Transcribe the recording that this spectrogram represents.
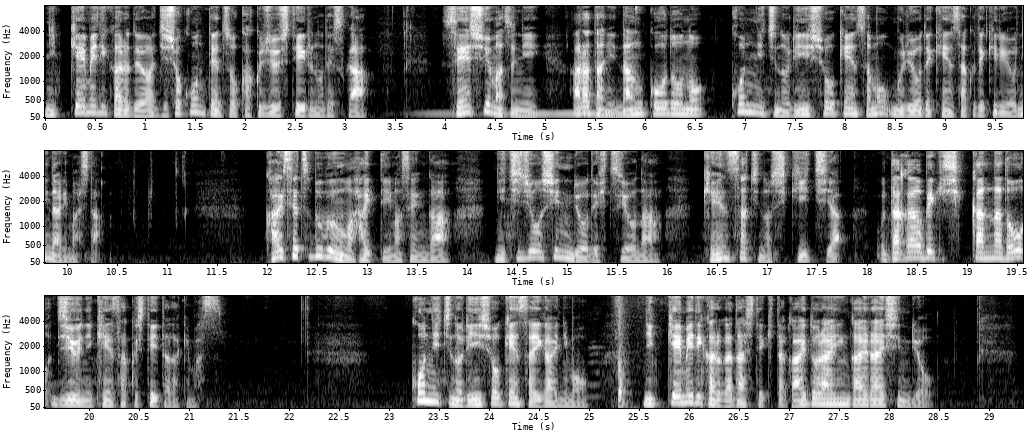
日経メディカルでは辞書コンテンツを拡充しているのですが先週末に新たに南高堂の今日の臨床検査も無料で検索できるようになりました。解説部分は入っていませんが日常診療で必要な検査値の敷地や疑うべき疾患などを自由に検索していただけます。今日の臨床検査以外にも日経メディカルが出してきたガイドライン外来診療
